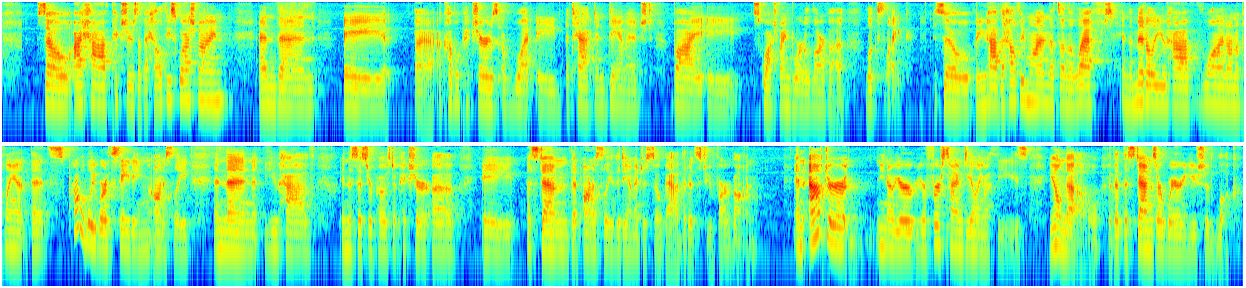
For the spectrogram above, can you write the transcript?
so i have pictures of a healthy squash vine and then a uh, a couple pictures of what a attacked and damaged by a squash vine borer larva looks like. So you have the healthy one that's on the left. In the middle, you have one on a plant that's probably worth saving, honestly. And then you have in the sister post a picture of a, a stem that honestly the damage is so bad that it's too far gone. And after you know your your first time dealing with these, you'll know that the stems are where you should look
